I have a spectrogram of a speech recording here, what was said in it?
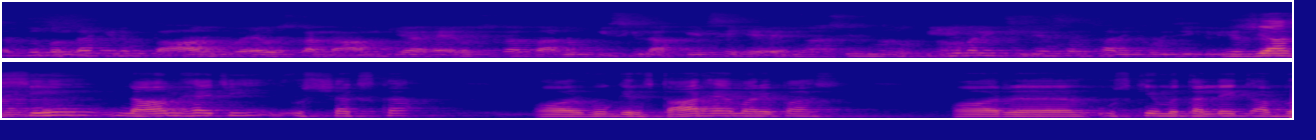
सर जो बंदा गिरफ़्तार हुआ है उसका नाम क्या है? उसका ताल्लुक किस इलाके से है? तो ये वाली चीज़ें सर सारी थोड़ी सी यासीन नाम है जी उस शख्स का। और वो गिरफ़्तार है हमारे पास। और उसके मतलब अब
